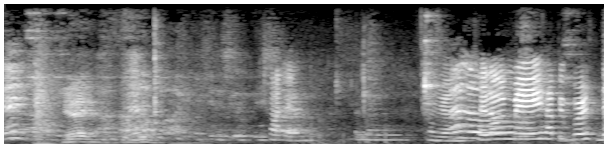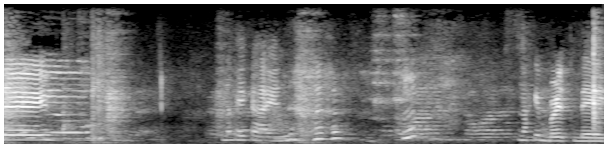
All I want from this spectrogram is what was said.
Yeah, yeah. Hello. Hello. Hello, May. Happy birthday. Nakikain. Naki-birthday.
